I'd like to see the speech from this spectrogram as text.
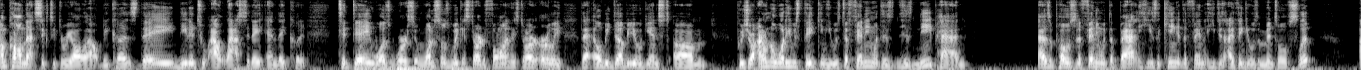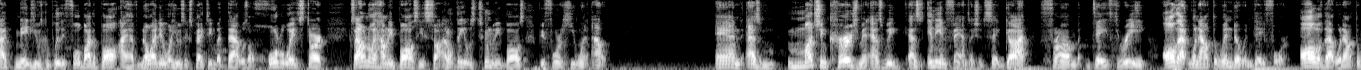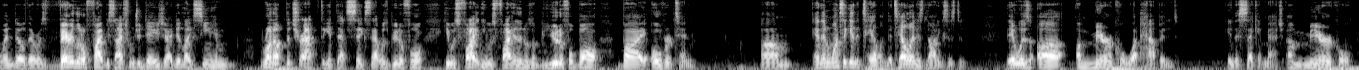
I'm calling that 63 all out because they needed to outlast today and they couldn't. Today was worse, and once those wickets started falling, and they started early, that LBW against um, Pujara, I don't know what he was thinking. He was defending with his his knee pad as opposed to defending with the bat. He's the king of defending. He just, I think it was a mental slip. I made he was completely fooled by the ball. I have no idea what he was expecting, but that was a horrible way to start because I don't know how many balls he saw. I don't think it was too many balls before he went out. And as much encouragement as we, as Indian fans, I should say, got from day three, all that went out the window in day four. All of that went out the window. There was very little fight besides from Jadeja. I did like seeing him run up the track to get that six. That was beautiful. He was fighting, he was fighting, and then it was a beautiful ball by Overton. Um, and then once again, the tail end. The tail end is non existent. It was a, a miracle what happened in the second match. A miracle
